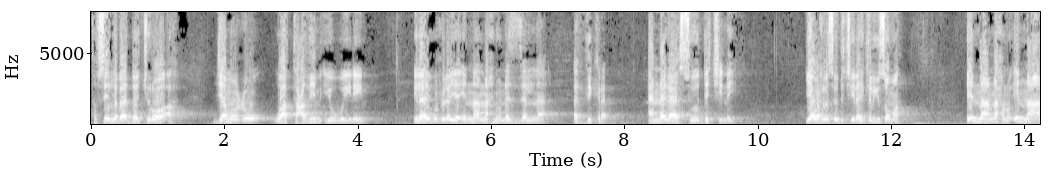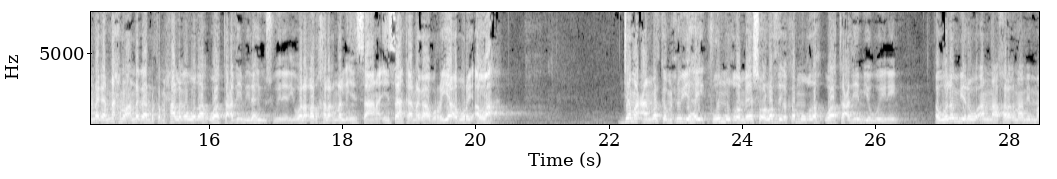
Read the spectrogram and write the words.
tafsiir labaad baa jiroo ah jamcu waa tacdiim iyo weynayn ilaahay wuxuu leeyahay innaa naxnu nazalnaa addikra annagaa soo dejinnay yaa wax la soo dejiya ilahay keligii soo maa innaa naxnu innaa annaga naxnu annagaan marka maxaa laga wadaa? Waa tacdiim ilaahay uu isweynaynaya walaqad khalaqna alinsaana. Insaanka annaga abuuray yaa abuuray allah. Jamacan marka muxuu yahay kuu muuqda meesha oo lafdiga ka muuqda waa tacdiim iyo weynayn awalam yarow annaa khalaqnaa mima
